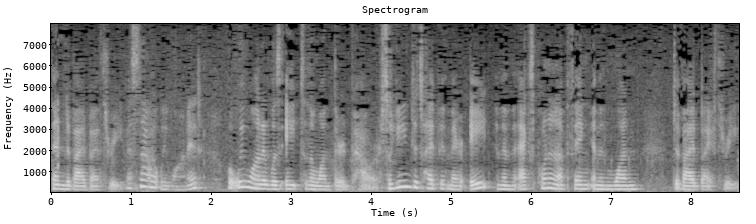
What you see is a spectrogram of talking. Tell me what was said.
then divide by 3. That's not what we wanted. What we wanted was 8 to the 1 third power. So you need to type in there 8 and then the exponent up thing and then 1 divide by 3.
